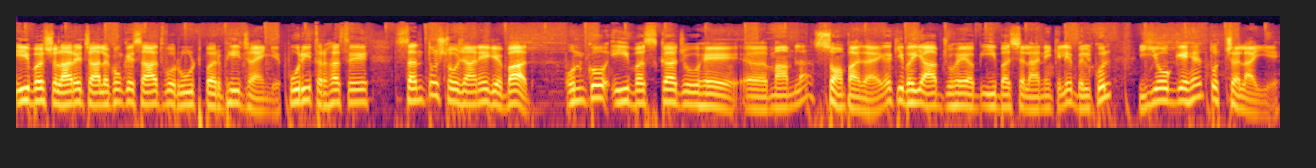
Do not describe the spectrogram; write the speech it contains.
ई बस चला रहे चालकों के साथ वो रूट पर भी जाएँगे। पूरी तरह से संतुष्ट हो जाने के बाद उनको ई बस का जो है आ, मामला सौंपा जाएगा कि भाई आप जो है अब ई बस चलाने के लिए बिल्कुल योग्य है तो चलाइए।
